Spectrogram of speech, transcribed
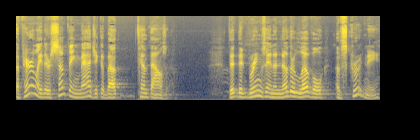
apparently, there's something magic about 10,000 that, that brings in another level of scrutiny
